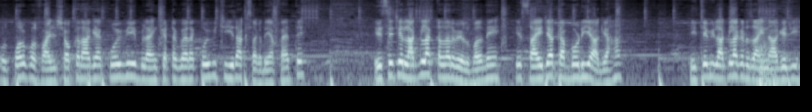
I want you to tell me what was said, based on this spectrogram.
ਉੱਪਰ ਪ੍ਰੋਫਾਈਲ ਸ਼ੌਕਰ ਆ ਗਿਆ, ਕੋਈ ਵੀ ਬਲੈਂਕਟ ਵਗੈਰਾ, ਕੋਈ ਵੀ ਚੀਜ਼ ਰੱਖ ਸਕਦੇ ਆ ਆਪਾਂ ਇੱਥੇ। ਇਸੇ 'ਚ ਅਲੱਗ-ਅਲੱਗ ਕਲਰ ਅਵੇਲੇਬਲ ਨੇ। ਇਹ ਸਾਈਜ਼ ਆ ਕਪਬੋਰਡ ਹੀ ਆ ਗਿਆ, ਹਾਂ। ਨੀਚੇ ਵੀ ਅਲੱਗ-ਅਲੱਗ ਡਿਜ਼ਾਈਨ ਆ ਗਏ ਜੀ।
